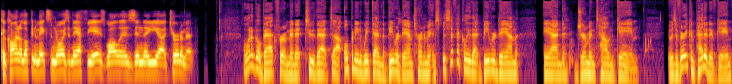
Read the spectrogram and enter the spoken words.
Kaukauna looking to make some noise in the FVA as well as in the uh, tournament. I want to go back for a minute to that uh, opening weekend, the Beaver Dam tournament, and specifically that Beaver Dam and Germantown game. It was a very competitive game,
